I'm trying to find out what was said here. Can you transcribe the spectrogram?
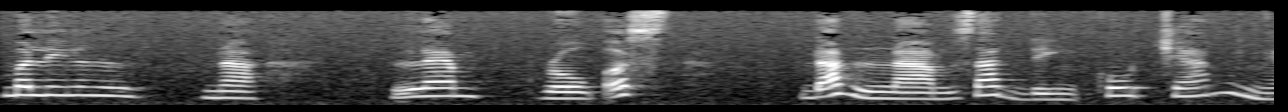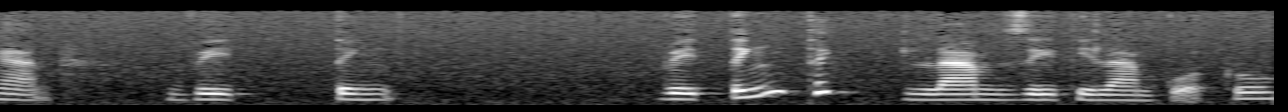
Melina Lambrobus đã làm gia đình cô chán ngàn vì tình vì tính thích làm gì thì làm của cô.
